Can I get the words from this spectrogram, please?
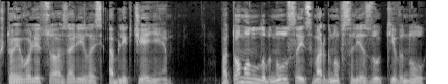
что его лицо озарилось облегчением. Потом он улыбнулся и, сморгнув слезу, кивнул.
